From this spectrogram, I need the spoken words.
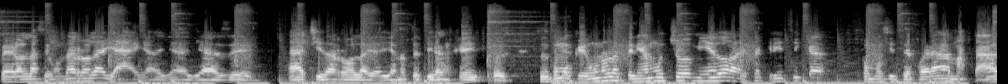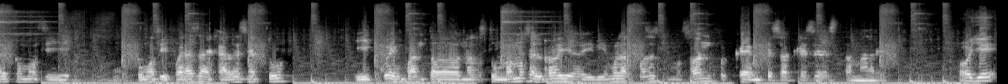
pero la segunda rola ya, ya, ya, ya es de, ah, chida rola, ya, ya no te tiran hate, pues. Entonces como que uno le tenía mucho miedo a esa crítica, como si te fuera a matar, como si como si fueras a dejar de ser tú. Y en cuanto nos tumbamos el rollo y vimos las cosas como son, fue que empezó a crecer esta madre. Oye,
